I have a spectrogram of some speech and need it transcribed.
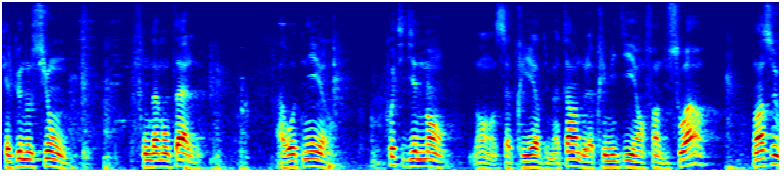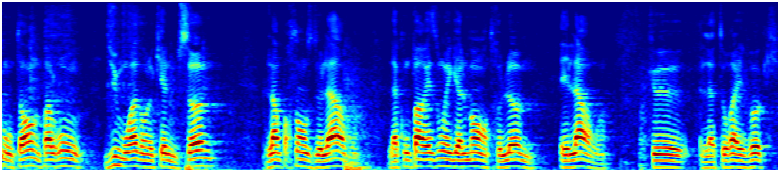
quelques notions fondamentales à retenir quotidiennement dans sa prière du matin, de l'après-midi et enfin du soir. Dans un second temps, nous parlerons du mois dans lequel nous sommes, l'importance de l'arbre, la comparaison également entre l'homme et l'arbre que la Torah évoque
